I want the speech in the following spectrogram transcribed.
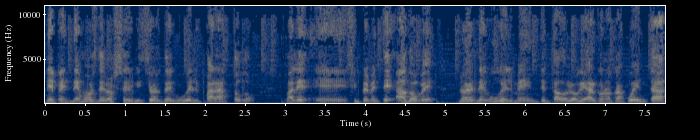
Dependemos de los servicios de Google para todo, ¿vale? Eh, simplemente Adobe no es de Google. Me he intentado loguear con otra cuenta,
